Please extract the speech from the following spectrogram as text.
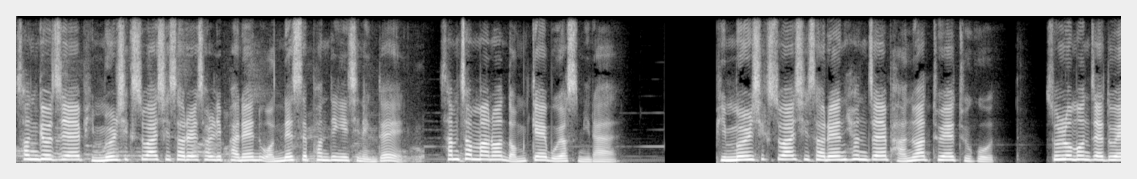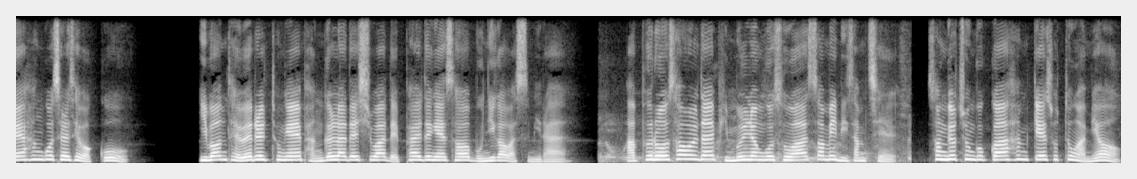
선교지에 빗물 식수화 시설을 설립하는 원네스 펀딩이 진행돼 3천만 원 넘게 모였습니다. 빗물 식수화 시설은 현재 바누아투에 두 곳, 솔로몬 제도에 한 곳을 세웠고 이번 대회를 통해 방글라데시와 네팔 등에서 문의가 왔습니다. 앞으로 서울대 빗물연구소와 서밋 237, 선교총국과 함께 소통하며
